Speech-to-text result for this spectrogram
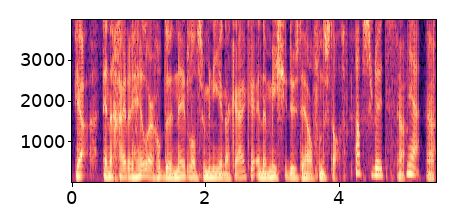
ja, en dan ga je er heel erg op de Nederlandse manier naar kijken. En dan mis je dus de helft van de stad. Absoluut. Ja, Ja. ja.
